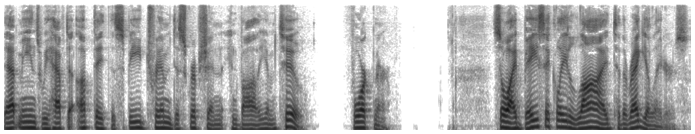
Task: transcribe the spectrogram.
That means we have to update the speed trim description in volume 2. Forkner. So I basically lied to the regulators.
